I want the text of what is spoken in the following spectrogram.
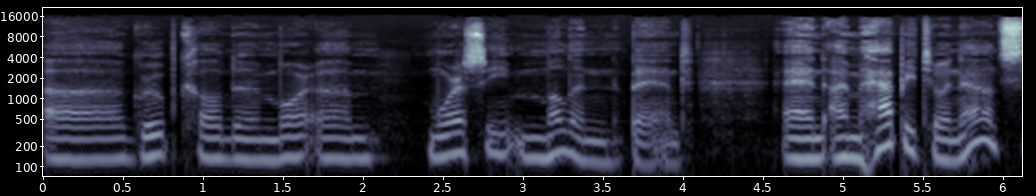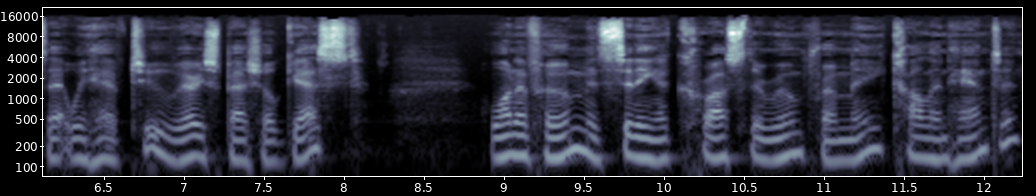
uh, group called uh, Mor- um, Morrissey Mullen Band. And I'm happy to announce that we have two very special guests, one of whom is sitting across the room from me, Colin Hanton,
